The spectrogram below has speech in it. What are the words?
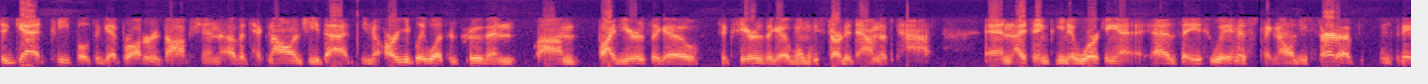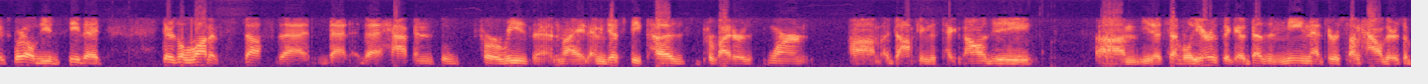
to get people to get broader adoption of a technology that you know arguably wasn't proven um, five years ago, six years ago when we started down this path. And I think you know working as a in a technology startup in today's world, you'd see that there's a lot of stuff that that that happens for a reason, right? I mean, just because providers weren't um, adopting this technology um, you know, several years ago doesn't mean that there's somehow there's a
